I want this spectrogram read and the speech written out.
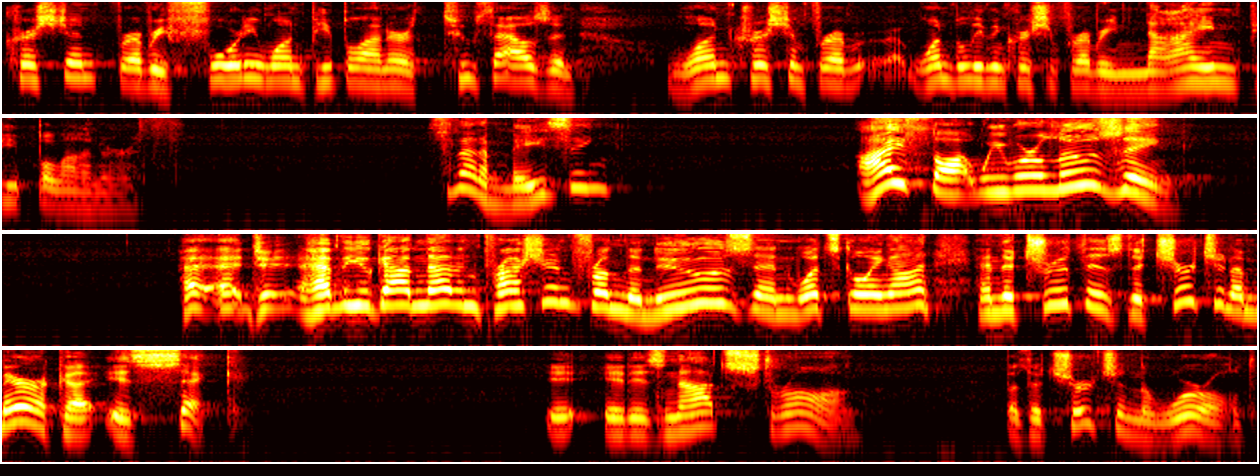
Christian for every 41 people on earth. 2000, one Christian for every, one believing Christian for every nine people on earth. Isn't that amazing? I thought we were losing. Have you gotten that impression from the news and what's going on? And the truth is, the church in America is sick it, it is not strong, but the church in the world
